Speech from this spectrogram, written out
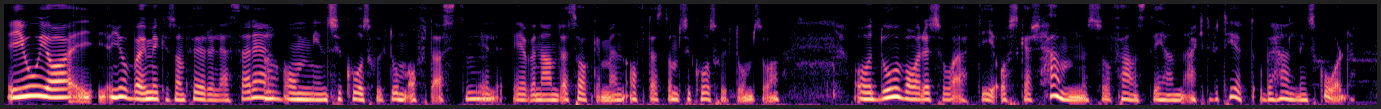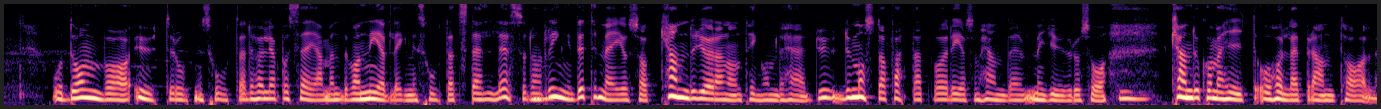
Jo, jag jobbar ju mycket som föreläsare Ja. om min psykossjukdom oftast. Mm. Eller även andra saker, men oftast om psykossjukdom. Så. Och då var det så att i Oskarshamn så fanns det en aktivitet och behandlingsgård. Och de var utrotningshotade, höll jag på att säga, men det var nedläggningshotat ställe. Så de ringde till mig och sa, kan du göra någonting om det här? Du, du måste ha fattat vad det är som händer med djur och så. Kan du komma hit och hålla ett brandtal?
